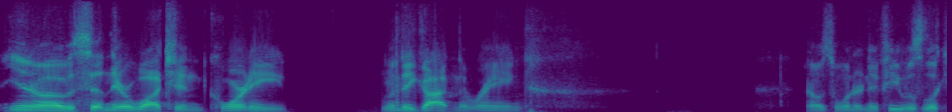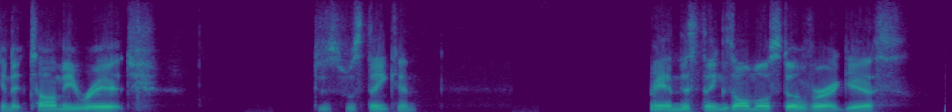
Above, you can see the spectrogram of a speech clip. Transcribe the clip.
You know, I was sitting there watching Corny when they got in the ring. I was wondering if he was looking at Tommy Rich. Just was thinking, man, this thing's almost over, I guess.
